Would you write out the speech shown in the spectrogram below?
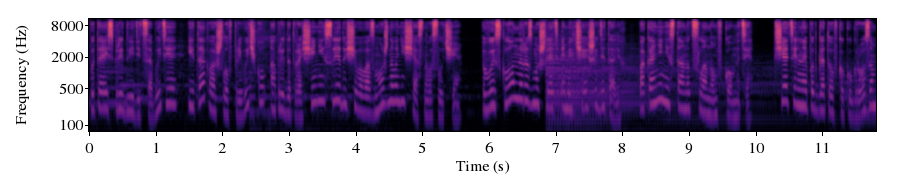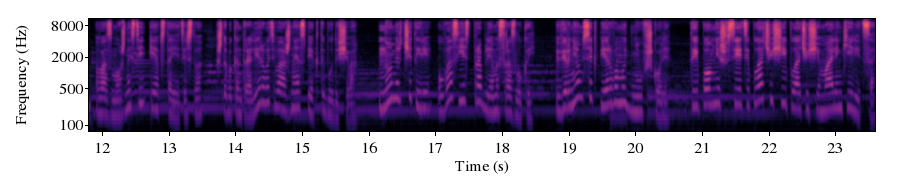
пытаясь предвидеть события, и так вошло в привычку о предотвращении следующего возможного несчастного случая. Вы склонны размышлять о мельчайших деталях, пока они не станут слоном в комнате. Тщательная подготовка к угрозам, возможности и обстоятельства, чтобы контролировать важные аспекты будущего. Номер четыре. У вас есть проблемы с разлукой. Вернемся к первому дню в школе. Ты помнишь все эти плачущие и плачущие маленькие лица?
